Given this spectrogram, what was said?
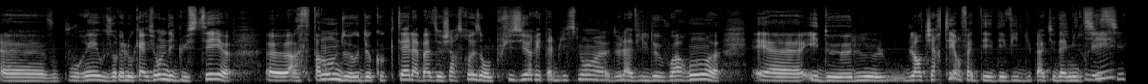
Euh, vous pourrez, vous aurez l'occasion de déguster euh, un certain nombre de, cocktails à base de chartreuse dans plusieurs établissements de la ville de Voiron et, de l'entièreté en fait des, villes du pacte d'amitié.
